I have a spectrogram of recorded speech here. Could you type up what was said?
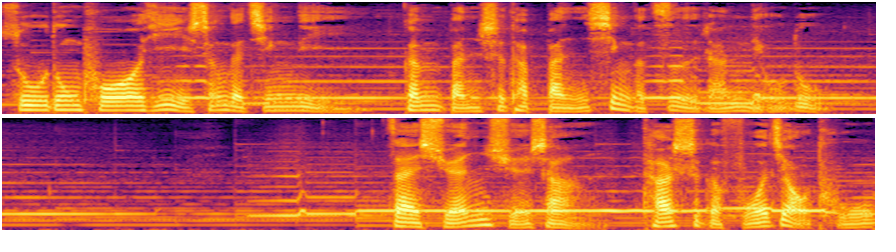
苏东坡一生的经历，根本是他本性的自然流露。在玄学上，他是个佛教徒。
